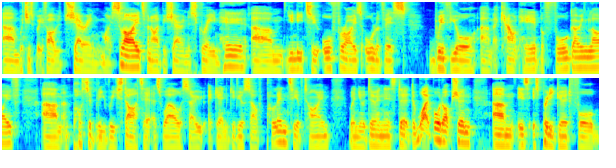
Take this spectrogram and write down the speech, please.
um, which is if I was sharing my slides, then I'd be sharing the screen here. Um, you need to authorize all of this with your um, account here before going live um, and possibly restart it as well. So again, give yourself plenty of time when you're doing this. The, the whiteboard option um, is, is pretty good for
